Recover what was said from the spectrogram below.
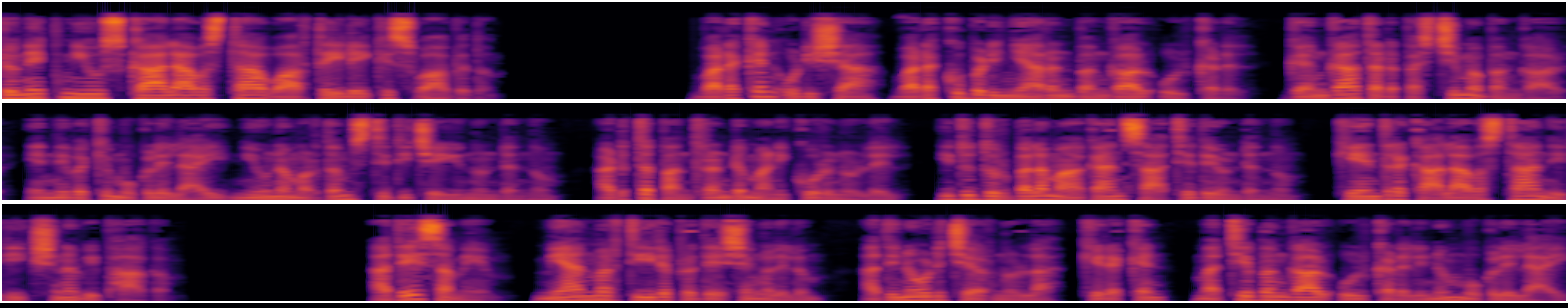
ടുനെറ്റ് ന്യൂസ് കാലാവസ്ഥാ വാർത്തയിലേക്ക് സ്വാഗതം. വടക്കൻ ഒഡീഷ വടക്കുപടിഞ്ഞാറൻ ബംഗാൾ ഉൾക്കടൽ ഗംഗാതട പശ്ചിമ ബംഗാൾ എന്നിവയ്ക്ക് മുകളിലായി ന്യൂനമർദ്ദം സ്ഥിതി ചെയ്യുന്നുണ്ടെന്നും അടുത്ത പന്ത്രണ്ട് മണിക്കൂറിനുള്ളിൽ ഇത് ദുർബലമാകാൻ സാധ്യതയുണ്ടെന്നും കേന്ദ്ര കാലാവസ്ഥാ നിരീക്ഷണ വിഭാഗം. അതേസമയം മ്യാൻമർ തീരപ്രദേശങ്ങളിലും അതിനോട് ചേർന്നുള്ള കിഴക്കൻ മധ്യബംഗാൾ ഉൾക്കടലിനും മുകളിലായി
